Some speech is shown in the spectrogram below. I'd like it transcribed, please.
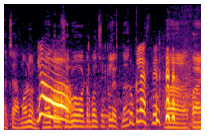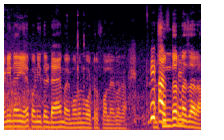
अच्छा म्हणून. नाहीतर सर्व वॉटरफॉल सुकलेत ना? चुकलं असते हा, पाणी नाही आहे पण इथे डॅम आहे म्हणून वॉटरफॉल आहे बघा. पण सुंदर नजारा.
